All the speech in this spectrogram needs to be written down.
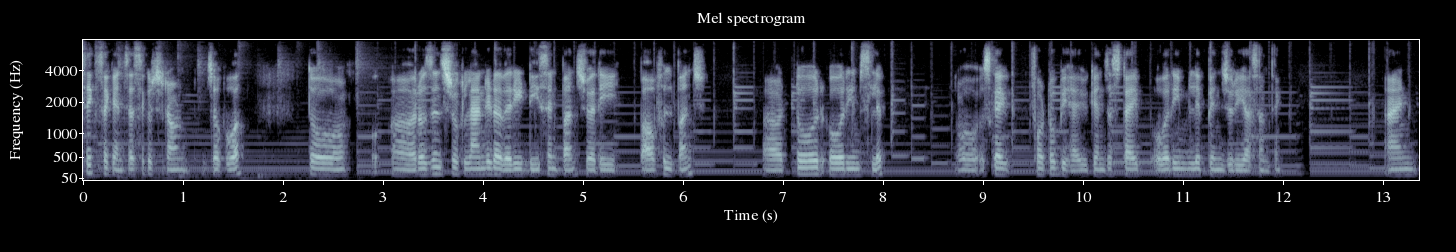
six seconds ऐसे कुछ राउंड जब हुआ तो Rozenstruik landed a very decent punch very powerful punch tore Overeem's lip उसका एक फ़ोटो भी है. You can just type Overeem lip injury या something and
